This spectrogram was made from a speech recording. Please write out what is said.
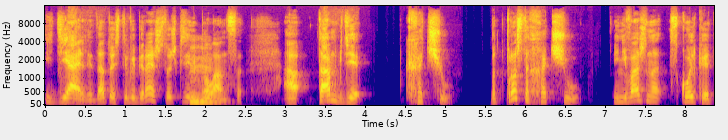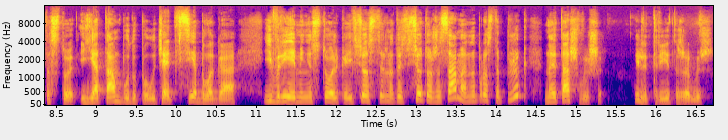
идеальный, да, то есть ты выбираешь с точки зрения баланса, а там, где хочу, вот просто хочу, и неважно, сколько это стоит, и я там буду получать все блага, и времени столько, и все остальное, то есть все то же самое, но просто плюк на этаж выше, или три этажа выше.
